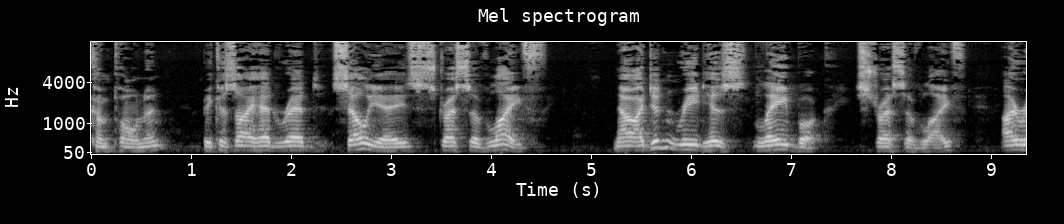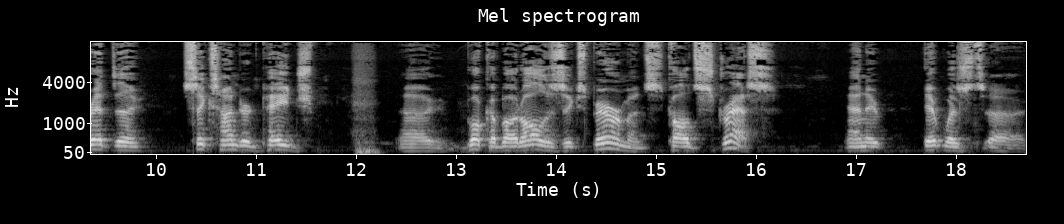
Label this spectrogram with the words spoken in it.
component because I had read Selye's Stress of Life. Now, I didn't read his lay book, Stress of Life. I read the 600 page uh, book about all his experiments called Stress. And it, it was uh,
